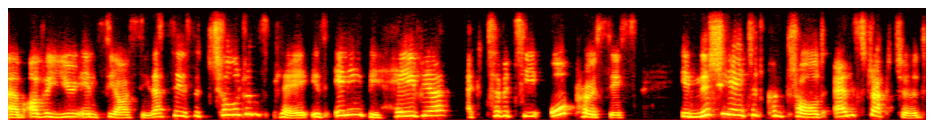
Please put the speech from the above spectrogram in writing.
um, of a UNCRC that says the children's play is any behavior, activity, or process initiated, controlled, and structured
